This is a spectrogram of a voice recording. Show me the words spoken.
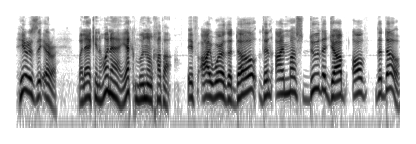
here is the error. ولكن هنا يكمن الخطأ If I were the dough, then I must do the job of the dough.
